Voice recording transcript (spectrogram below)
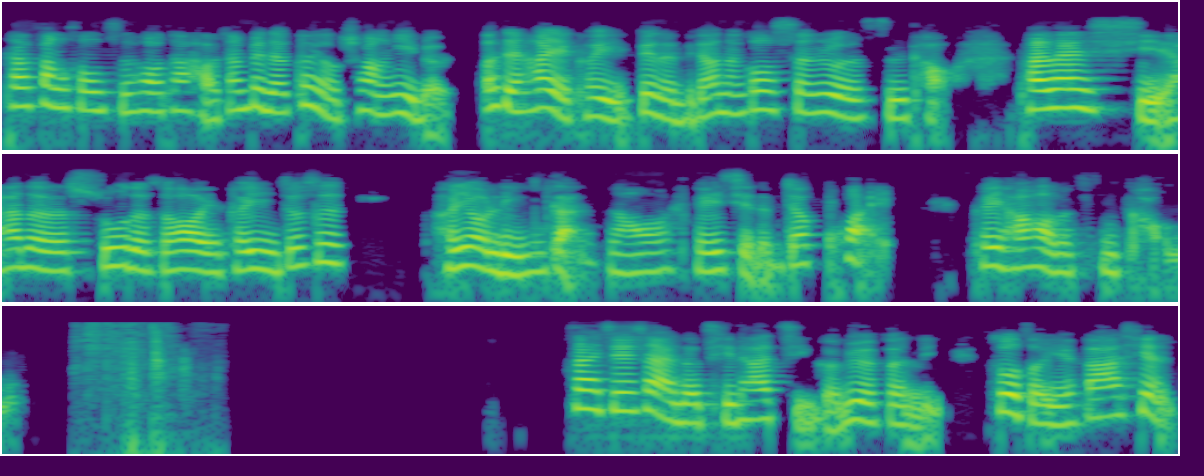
他放松之后，他好像变得更有创意了，而且他也可以变得比较能够深入的思考。他在写他的书的时候，也可以就是很有灵感，然后可以写的比较快，可以好好的思考了。在接下来的其他几个月份里，作者也发现，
